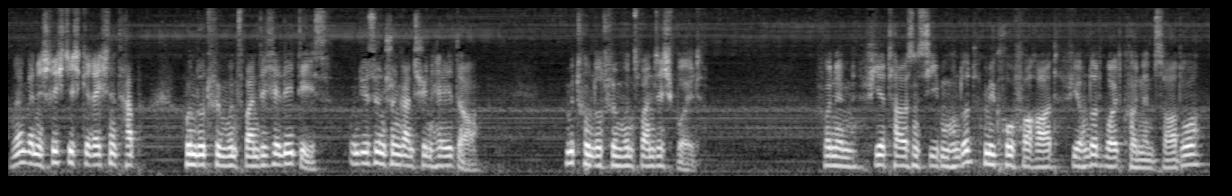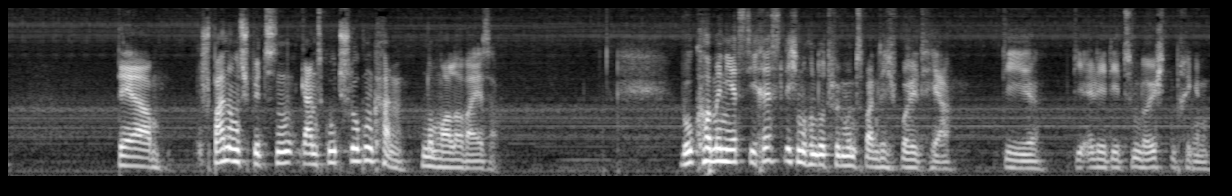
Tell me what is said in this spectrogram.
Wenn ich richtig gerechnet habe, 125 LEDs. Und die sind schon ganz schön hell da. Mit 125 Volt. Von dem 4700 Mikrofarad 400 Volt Kondensator, der Spannungsspitzen ganz gut schlucken kann, normalerweise. Wo kommen jetzt die restlichen 125 Volt her, die die LED zum Leuchten bringen?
